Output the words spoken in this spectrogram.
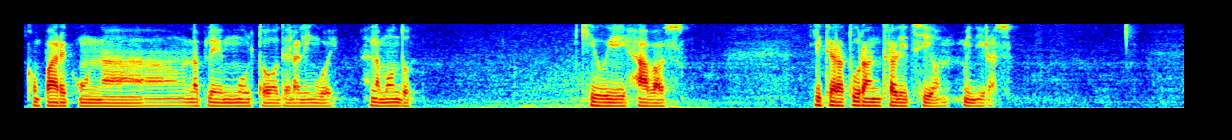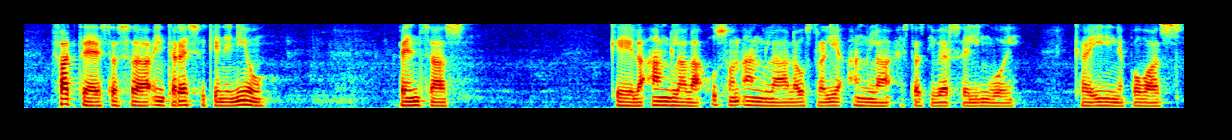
compare con uh, la play multo de la lingvoi en la mondo, qui havas literaturan tradizion, mi diras. Fakte estas uh, interesse che neniu pensas che la angla, la uson angla, la australia angla estas diverse lingvoi, ca ili ne povas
